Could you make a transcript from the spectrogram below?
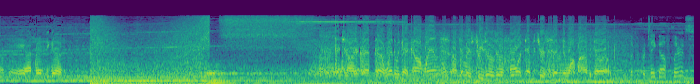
Okay, I'm ready to go. Attention all aircraft. Uh, weather, we got calm winds. Altimeter is 3004. Temperature is 71 miles per hour. Looking for takeoff clearance?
